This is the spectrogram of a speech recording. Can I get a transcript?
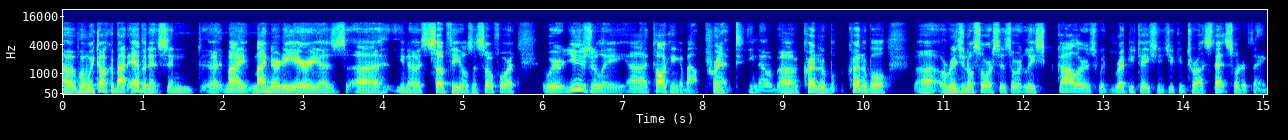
uh, when we talk about evidence in uh, my my nerdy areas, uh, you know, subfields and so forth, we're usually uh, talking about print, you know, uh, credible credible uh, original sources, or at least scholars with reputations you can trust, that sort of thing.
